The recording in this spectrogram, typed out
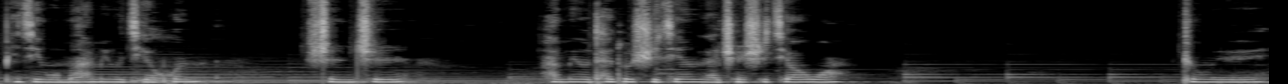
毕竟我们还没有结婚，甚至还没有太多时间来正式交往。终于，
